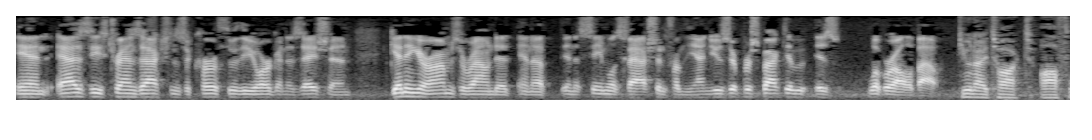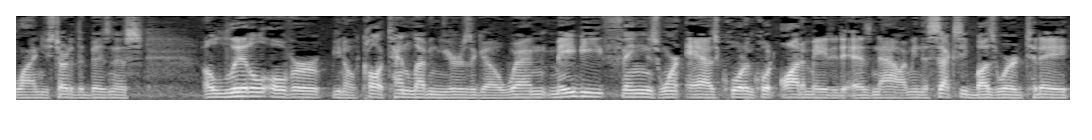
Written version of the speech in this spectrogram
And as these transactions occur through the organization, getting your arms around it in a in a seamless fashion from the end user perspective is what we're all about. You and I talked offline. You started the business a little over, you know, call it 10, 11 years ago when maybe things weren't as quote unquote automated as now. I mean, the sexy buzzword today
